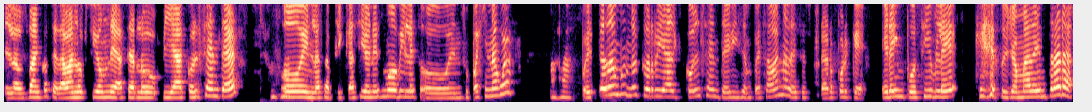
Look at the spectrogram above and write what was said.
los bancos te daban la opción de hacerlo vía call center o en las aplicaciones móviles o en su página web. Pues todo el mundo corría al call center y se empezaban a desesperar porque era imposible que tu llamada entrara.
